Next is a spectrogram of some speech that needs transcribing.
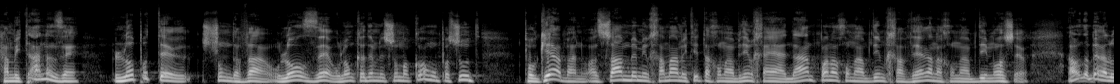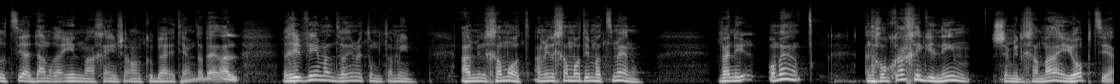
המטען הזה, לא פותר שום דבר, הוא לא עוזר, הוא לא מקדם לשום מקום, הוא פשוט פוגע בנו. אז שם במלחמה אמיתית אנחנו מאבדים חיי אדם, פה אנחנו מאבדים חבר, אנחנו מאבדים אושר. אני לא מדבר על להוציא אדם רעיל מהחיים שלנו מקובע איתי, אני מדבר על ריבים על דברים מטומטמים, על מלחמות, על מלחמות עם עצמנו. ואני אומר, אנחנו כל כך רגילים שמלחמה היא אופציה,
